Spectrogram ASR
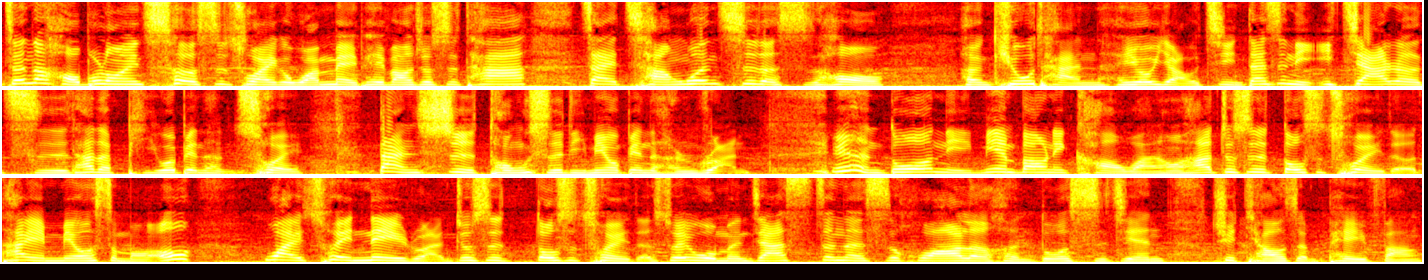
真的好不容易测试出来一个完美配方，就是它在常温吃的时候很 Q 弹，很有咬劲，但是你一加热吃，它的皮会变得很脆，但是同时里面又变得很软。因为很多你面包你烤完哦，它就是都是脆的，它也没有什么哦。外脆内软，就是都是脆的，所以我们家真的是花了很多时间去调整配方，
